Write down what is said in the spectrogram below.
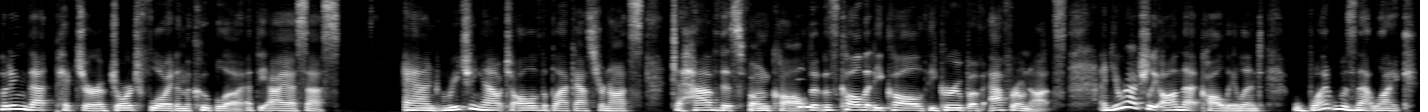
putting that picture of George Floyd in the cupola at the ISS and reaching out to all of the black astronauts to have this phone call, this call that he called the group of Afronauts. And you were actually on that call, Leland. What was that like?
